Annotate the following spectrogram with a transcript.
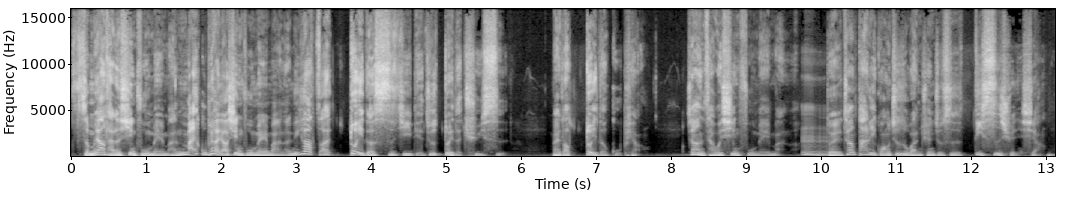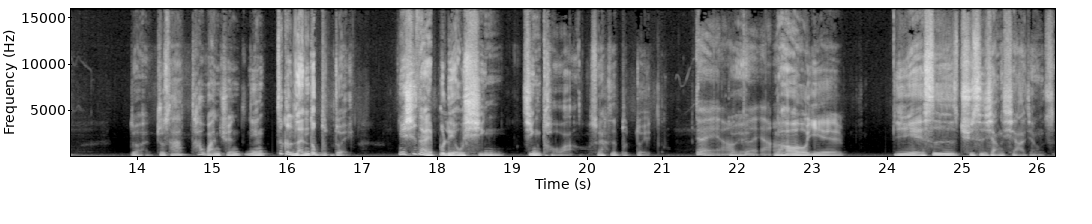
怎么样才能幸福美满？买股票也要幸福美满了。你要在对的时机点，就是对的趋势，买到对的股票，这样你才会幸福美满。嗯，对，这样大力光就是完全就是第四选项，对，就是他他完全连这个人都不对，因为现在也不流行镜头啊，所以他是不对的。对啊，对对啊，然后也也是趋势向下这样子，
